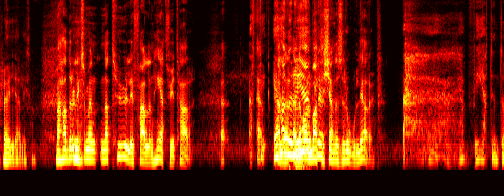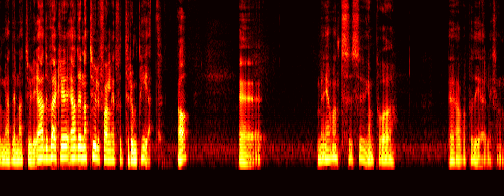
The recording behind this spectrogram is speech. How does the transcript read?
Plöja liksom. Men hade du liksom en naturlig fallenhet för gitarr? Eller eller var det bara att egentligen- det kändes roligare? Jag vet inte om jag hade naturlig, jag hade verkligen, jag hade naturlig fallenhet för trumpet. Ja. Eh, men jag var inte så sugen på att öva på det. Liksom.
